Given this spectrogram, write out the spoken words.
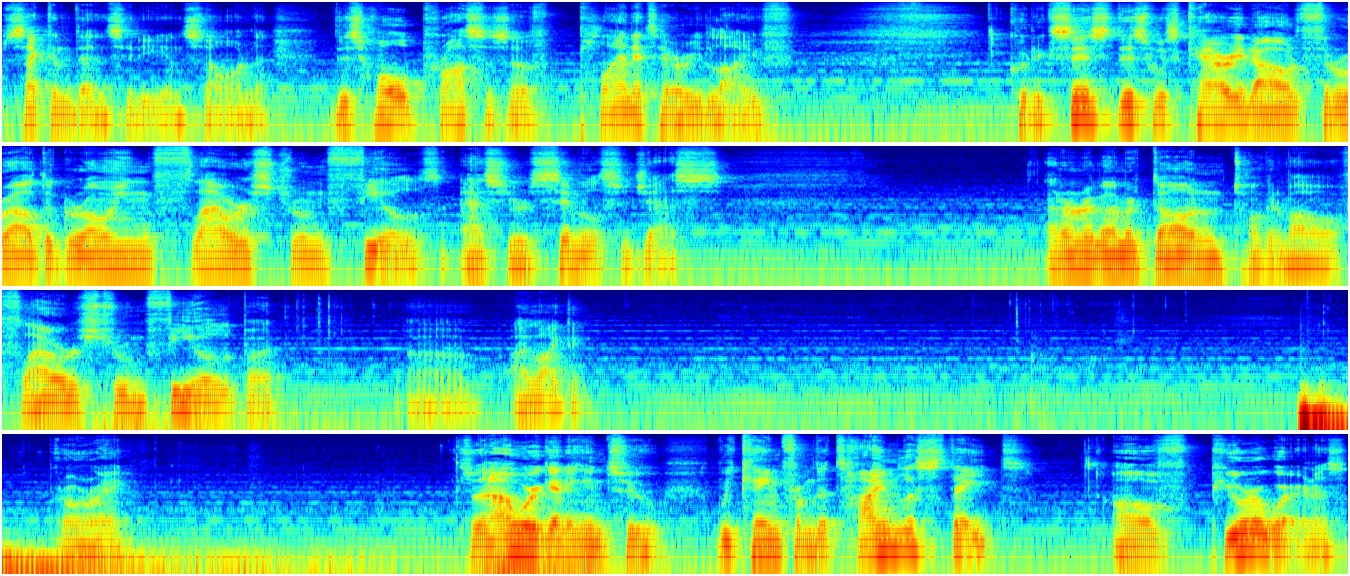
second density, and so on. This whole process of planetary life could exist. This was carried out throughout the growing flower-strewn fields, as your simile suggests. I don't remember Don talking about flower strewn field, but uh, I like it. But all right. So now we're getting into we came from the timeless state of pure awareness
